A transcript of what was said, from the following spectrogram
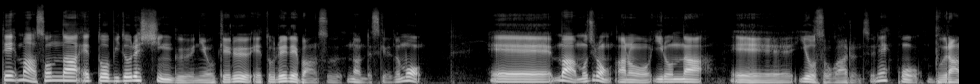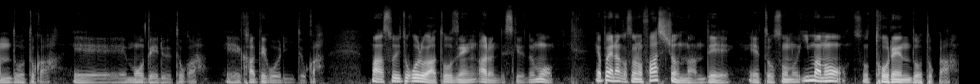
で、まあ、そんな、えっと、 Videdressing における、えっと、 relevance なんですけれども、えー、まあ、もちろん、あの、いろんな、えー、要素があるんですよね。こう、ブランドとか、えー、モデルとか、えカテゴリーとか、まあ、そういうところが当然あるんですけれども、やっぱりなんかそのファッションなんで、えっと、その今のそのトレンドとか、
